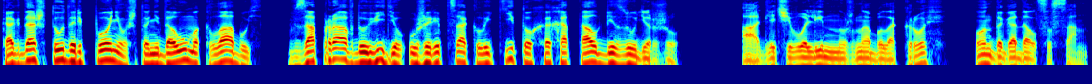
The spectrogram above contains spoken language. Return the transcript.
Когда Штударь понял, что недоумок Лабусь взаправду видел у жеребца клыки, то хохотал без удержу. А для чего Лин нужна была кровь, он догадался сам.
